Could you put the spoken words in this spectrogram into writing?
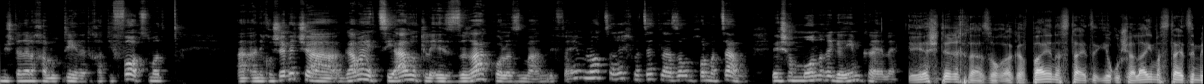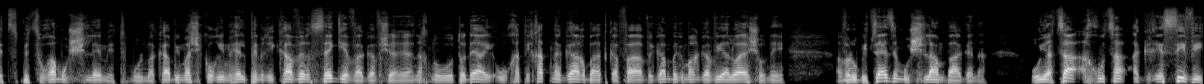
משתנה לחלוטין, את החטיפות, זאת אומרת, אני חושבת שגם היציאה הזאת לעזרה כל הזמן, לפעמים לא צריך לצאת לעזור בכל מצב, ויש המון רגעים כאלה. יש דרך לעזור, אגב, באיירן עשתה את זה, ירושלים עשתה את זה בצורה מושלמת, מול מכבי, מה שקוראים help and recover, שגב אגב, שאנחנו, אתה יודע, הוא חתיכת נגר בהתקפה, וגם בגמר גביע לא היה שונה, אבל הוא ביצע את זה מושלם בהגנה. הוא יצא החוצה אגרסיבי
